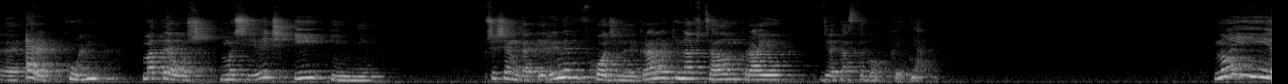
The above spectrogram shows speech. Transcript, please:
e, Eryk Kulm, Mateusz Mosiewicz i inni. Przysięga Iryny wchodzi na ekrany kina w całym kraju 19 kwietnia. No i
